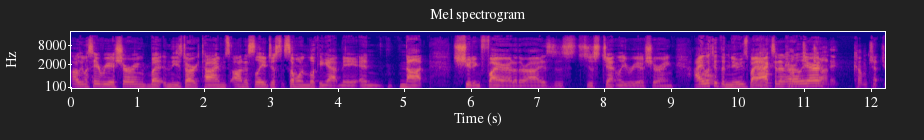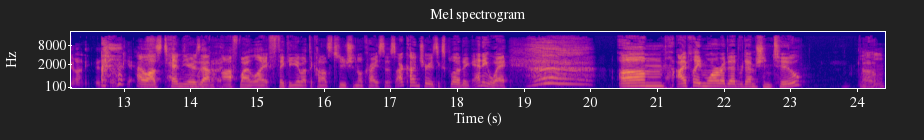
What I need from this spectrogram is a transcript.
I was gonna say reassuring, but in these dark times, honestly, just someone looking at me and not shooting fire out of their eyes is just gently reassuring. I looked at the news by accident Come earlier. to Johnny. Come to Johnny. It's okay. I lost 10 years out, God. off my life thinking about the constitutional crisis. Our country is exploding. Anyway, um, I played more Red Dead Redemption 2. Oh,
